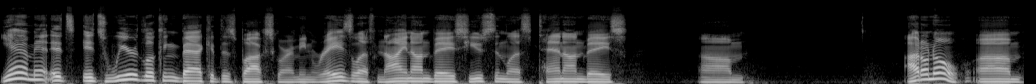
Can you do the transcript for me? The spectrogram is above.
yeah, man, it's it's weird looking back at this box score. I mean, Rays left nine on base. Houston left ten on base. Um, I don't know. Um,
